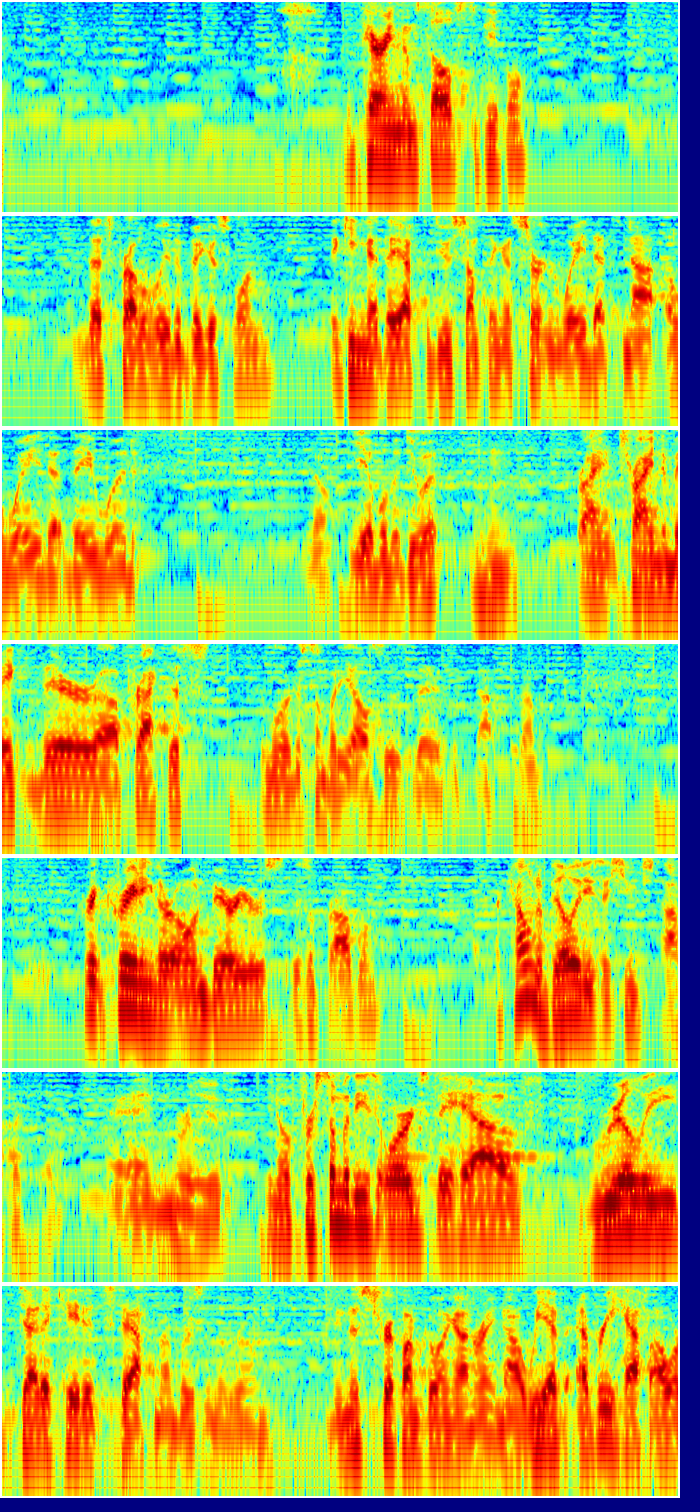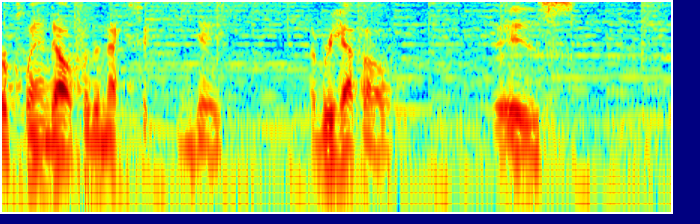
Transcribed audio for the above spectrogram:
comparing themselves to people. That's probably the biggest one. Thinking that they have to do something a certain way that's not a way that they would, you know, be able to do it. Trying, trying to make their uh, practice similar to somebody else's, that if it's not for them. Cre- creating their own barriers is a problem. Accountability is a huge topic, though. And It really is. you know, for some of these orgs, they have really dedicated staff members in the room. I mean, this trip I'm going on right now, we have every half hour planned out for the next 16 days. Every half hour It is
